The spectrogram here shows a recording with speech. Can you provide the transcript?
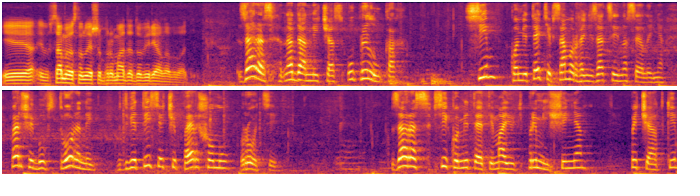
І саме основне, щоб громада довіряла владі. Зараз на даний час у Прилуках сім комітетів самоорганізації населення. Перший був створений в 2001 році. Зараз всі комітети мають приміщення, печатки,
